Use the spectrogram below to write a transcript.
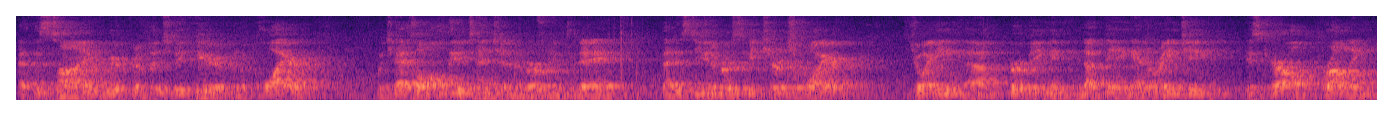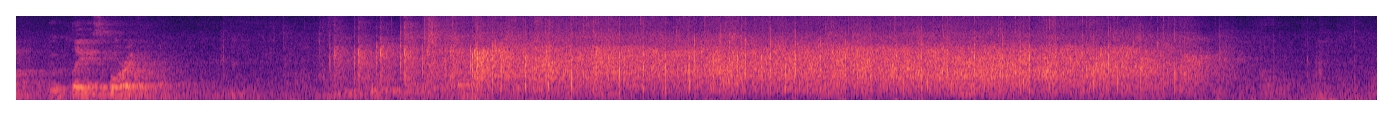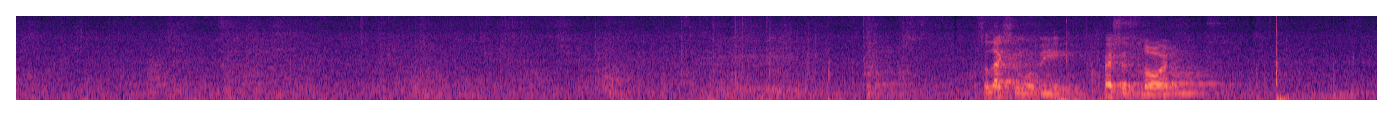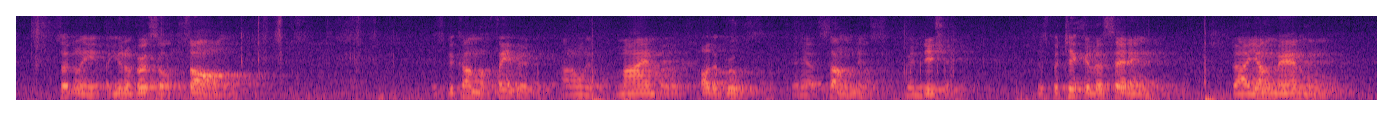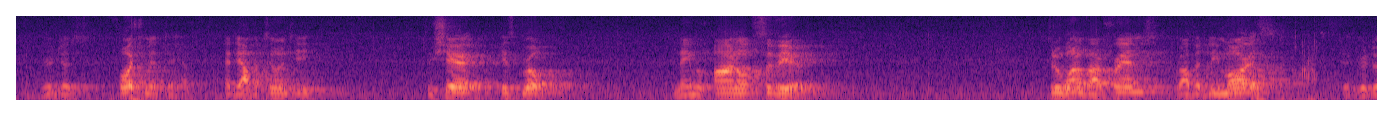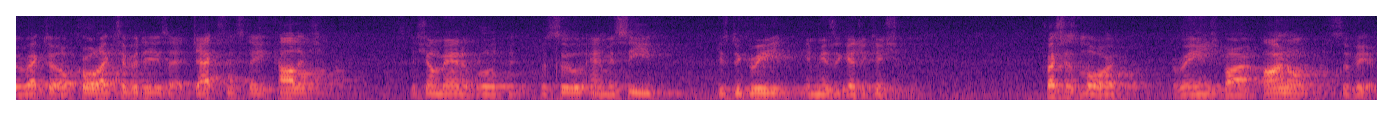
At this time, we are privileged to hear from the choir, which has all the attention of Irving today. That is the University Church Choir. Joining uh, Irving in conducting and arranging is Carol Browning, who plays organ. Selection will be Precious Lord, certainly a universal song. It's become a favorite, not only mine, but other groups that have sung this rendition. This particular setting by a young man whom we're just fortunate to have had the opportunity to share his growth, the name of Arnold Sevier. Through one of our friends, Robert Lee Morris, the Director of Choral Activities at Jackson State College. This young man will pursue and receive his degree in music education. Precious Lord, arranged by Arnold Sevier.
